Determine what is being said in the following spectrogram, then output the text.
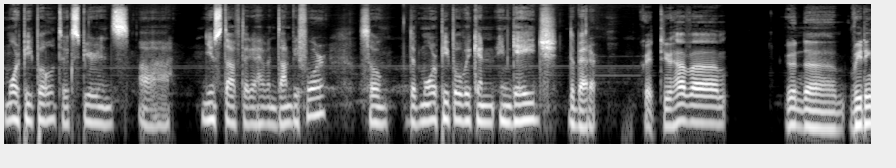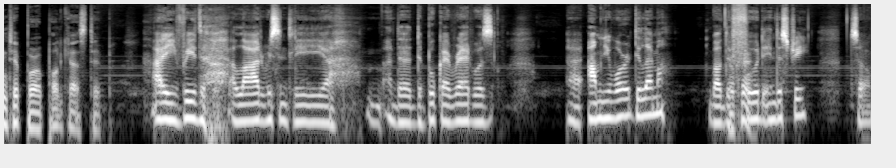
more people to experience uh, new stuff that they haven't done before. So the more people we can engage, the better. Great. Do you have a good uh, reading tip or a podcast tip? I read a lot recently. Uh, the the book I read was uh, Omnivore Dilemma about the Okay. food industry. So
